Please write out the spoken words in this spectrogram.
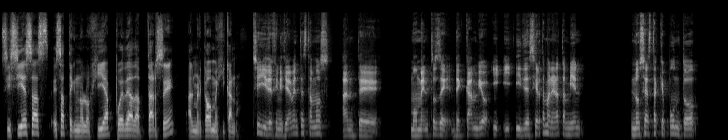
si sí esas, esa tecnología puede adaptarse al mercado mexicano. Sí, definitivamente estamos ante momentos de, cambio y, de cierta manera también no sé hasta qué punto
